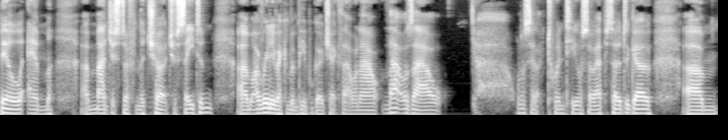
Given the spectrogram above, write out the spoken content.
Bill M, a magister from the Church of Satan. Um, I really recommend people go check that one out. That was out, I want to say like 20 or so episodes ago. Um,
